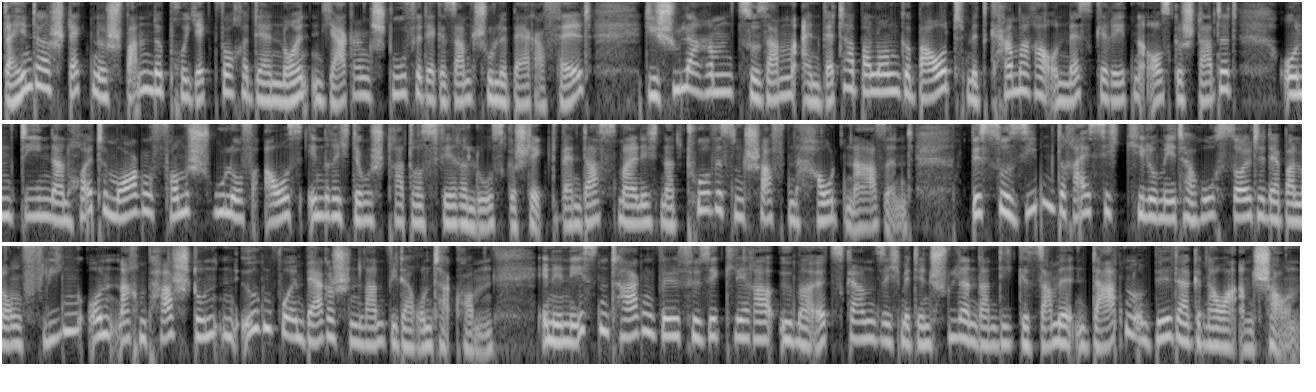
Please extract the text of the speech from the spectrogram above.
Dahinter steckt eine spannende Projektwoche der neunten Jahrgangsstufe der Gesamtschule Berger Feld. Die Schüler haben zusammen einen Wetterballon gebaut, mit Kamera und Messgeräten ausgestattet und ihn dann heute Morgen vom Schulhof aus in Richtung Stratosphäre losgeschickt, wenn das mal nicht Naturwissenschaften hautnah sind. Bis zu 37 Kilometer hoch sollte der Ballon fliegen und nach ein paar Stunden irgendwo im Bergischen Land wieder runterkommen. In den nächsten Tagen will Physiklehrer Ömer Özkan sich mit den Schülern dann die gesammelten Daten und Bilder genauer anschauen.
